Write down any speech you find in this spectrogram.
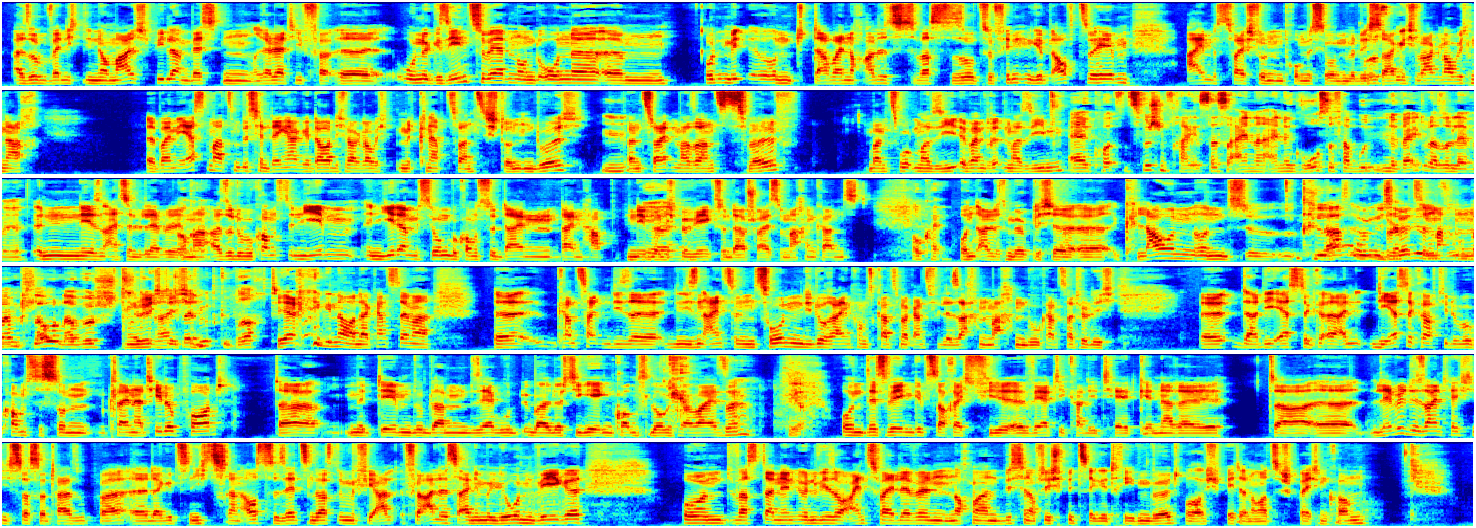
also wenn ich die normal spiele, am besten relativ äh, ohne gesehen zu werden und ohne ähm, und mit und dabei noch alles, was so zu finden gibt, aufzuheben. Ein bis zwei Stunden pro Mission, würde ich sagen. Ich war, glaube ich, nach äh, beim ersten Mal hat es ein bisschen länger gedauert. Ich war, glaube ich, mit knapp 20 Stunden durch. Mhm. Beim zweiten Mal waren es zwölf. Beim zweiten Mal sie, äh, beim dritten Mal sieben. Äh, kurze Zwischenfrage, ist das eine, eine große verbundene Welt oder so Level? Äh, nee, sind einzelne Level okay. immer. Also du bekommst in jedem, in jeder Mission bekommst du deinen, deinen Hub, in dem ja, du dich ja. bewegst und da Scheiße machen kannst. Okay. Und alles mögliche, äh, klauen und äh, klauen, irgendeinen Blödsinn machen. So beim Klauen erwischt. Richtig. Ja, mitgebracht. Ja, genau. Und da kannst du immer, äh, kannst halt in diese, in diesen einzelnen Zonen, die du reinkommst, kannst du mal ganz viele Sachen machen. Du kannst natürlich äh, da die erste, äh, die erste Kraft, die du bekommst, ist so ein kleiner Teleport, da mit dem du dann sehr gut überall durch die Gegend kommst, logischerweise. Ja. Und deswegen gibt's auch recht viel äh, Vertikalität generell. Da äh, Leveldesign technisch ist das total super. Äh, da gibt's nichts dran auszusetzen. Du hast irgendwie für, für alles eine Million Wege. Und was dann in irgendwie so ein, zwei Leveln nochmal ein bisschen auf die Spitze getrieben wird, worauf ich später nochmal zu sprechen kommen.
